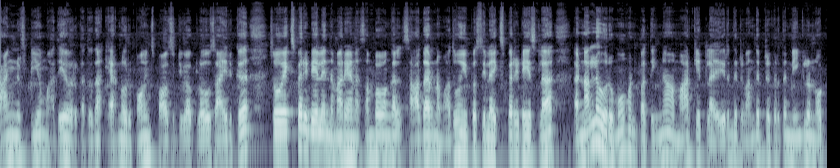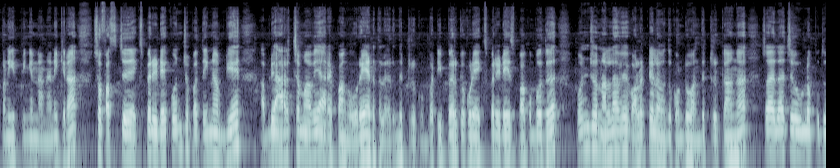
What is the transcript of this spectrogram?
பேங்க் நிஃப்டியும் அதே ஒரு கதை தான். 200 பாயிண்ட்ஸ் பாசிட்டிவாக க்ளோஸ் ஆயிருக்கு. ஸோ எக்ஸ்பைரி டேல இந்த மாதிரியான சம்பவங்கள் சாதாரணம். அதுவும் இப்போ சில எக்ஸ்பைரி டேஸில் நல்ல ஒரு மூமெண்ட் பார்த்தீங்கன்னா, மார்க்கெட்டில் இருந்துட்டு வந்துட்டு இருக்கிறத நீங்களும் நோட் பண்ணியிருப்பீங்கன்னு நான் நினைக்கிறேன். ஸோ ஃபர்ஸ்ட்டு எக்ஸ்பைரி டே கொஞ்சம் பார்த்தீங்கன்னா, அப்படியே அப்படியே அரைச்சமாகவே அரைப்பாங்க. ஒரே இடத்துல இருந்துட்டு இருக்கும். பட் இப்போ இருக்கக்கூடிய எக்ஸ்பைரி டேஸ் பார்க்கும்போது, கொஞ்சம் நல்லாவே வாலட்டைல வந்து கொண்டு வந்துட்டு இருக்காங்க. ஸோ ஏதாச்சும் உள்ள புது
